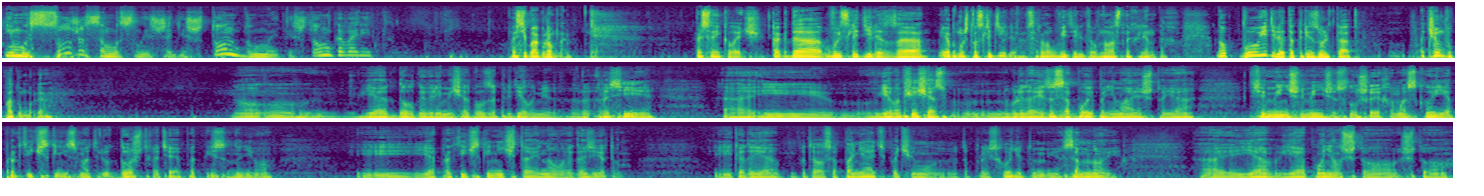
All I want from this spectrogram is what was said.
И мы с ужасом услышали, что он думает и что он говорит. Спасибо огромное. Александр Николаевич, когда вы следили за... Я думаю, что следили, все равно увидели это в новостных лентах. Но вы увидели этот результат. О чем вы подумали? Ну, я долгое время сейчас был за пределами России, э, и я вообще сейчас наблюдаю за собой, понимаю, что я все меньше и меньше слушаю «Эхо Москвы», я практически не смотрю «Дождь», хотя я подписан на него, и я практически не читаю новую газету. И когда я пытался понять, почему это происходит у меня, со мной, э, я, я понял, что, что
